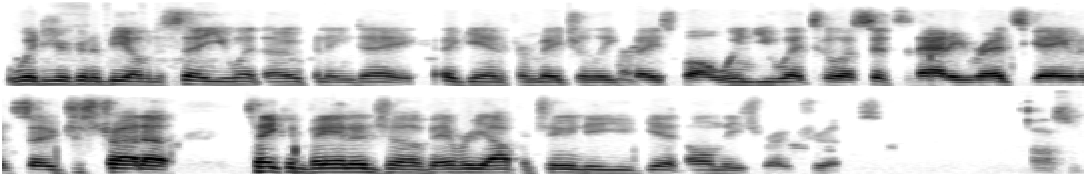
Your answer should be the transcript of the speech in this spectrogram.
when you're going to be able to say you went to opening day again for Major League Baseball when you went to a Cincinnati Reds game, and so just try to take advantage of every opportunity you get on these road trips. Awesome.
